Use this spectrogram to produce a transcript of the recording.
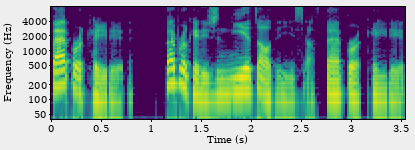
fabricated，fabricated 是捏造的意思啊，fabricated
